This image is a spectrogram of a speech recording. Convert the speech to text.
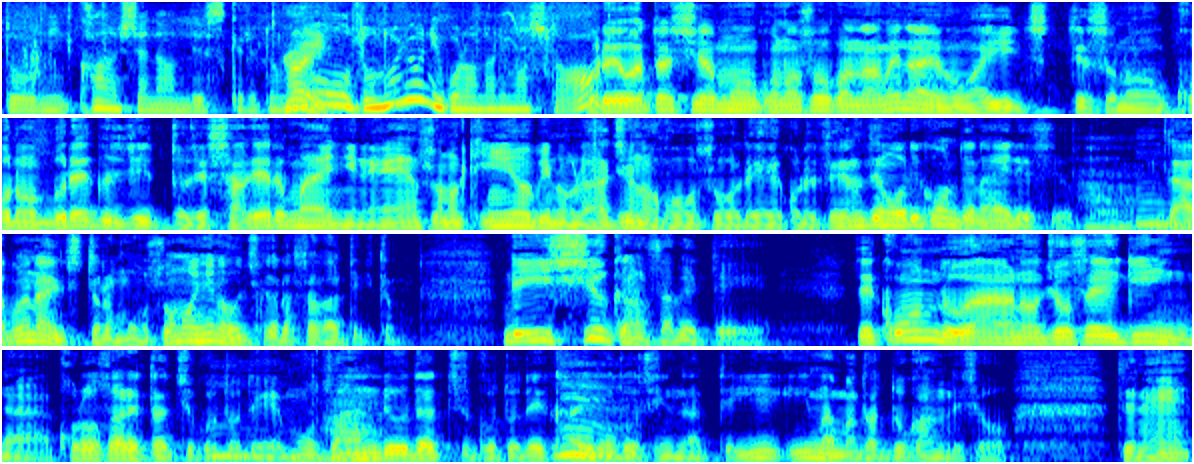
トに関してなんですけれども、はい、どのようにご覧になりました？これ、私はもうこの相場なめない方がいいっつって、そのこのブレグジットで下げる前にね、その金曜日のラジオの放送で、これ全然織り込んでないですよと、危ないっつったら、もうその日のうちから下がってきた。で、1週間下げて、で、今度はあの女性議員が殺されたっていうことで、もう残留だっていうことで買い戻しになって、い今またドカンでしょ。でね、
